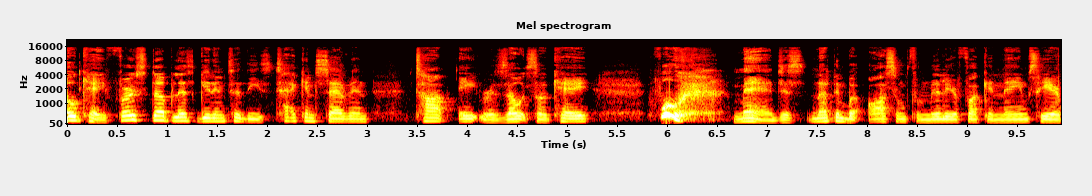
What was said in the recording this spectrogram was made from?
Okay, first up, let's get into these Tekken 7 top 8 results, okay? Whew, man, just nothing but awesome, familiar fucking names here.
